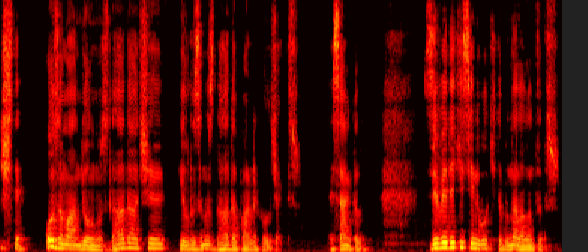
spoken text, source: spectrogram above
İşte o zaman yolunuz daha da açık, yıldızınız daha da parlak olacaktır. Esen kalın. Zirvedeki Seni Bul kitabından alıntıdır.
